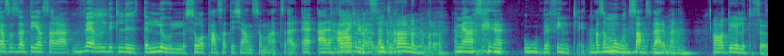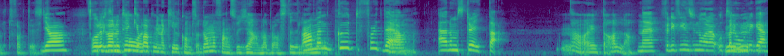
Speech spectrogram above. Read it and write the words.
alltså så att det är så här väldigt lite lull så pass att det känns som att är, är det här verkligen Värme, ett ställe lite man- värme menar du? Jag menar att det är obefintligt. Alltså Mhm, motsatsvärme. Ja, det är lite fult faktiskt. Ja. Och du vad, nu liksom tänker jag hård- bara på mina killkompisar. De har fan så jävla bra stil Ja allihop. men good for them. Är de straighta? Ja, inte alla. Nej, för det finns ju några otroliga...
